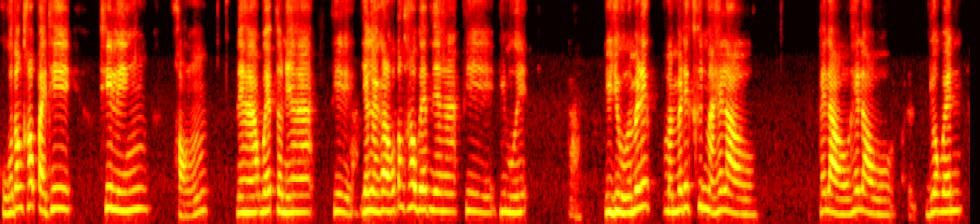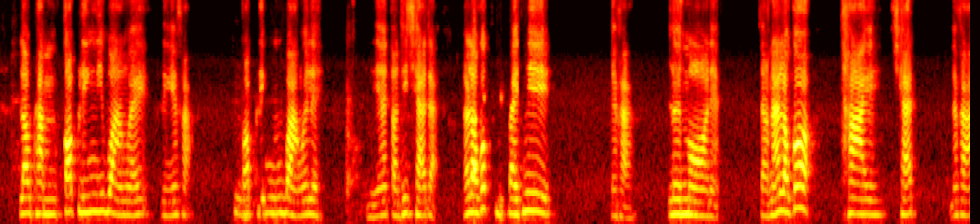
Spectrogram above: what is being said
ครูก็ต้องเข้าไปที่ที่ลิงก์ของเนี่ยฮะเว็บตัวนี้ฮะพี่ยังไงก็เราก็ต้องเข้าเว็บเนี้ยฮะ พี่พี่มุ้ย อยู่ๆมันไม่ได้มันไม่ได้ขึ้นมาให้เรา ให้เราให้เรายกเว้น เราทำก๊อปลิงก์นี้วางไว้ อย่างเงี้ยค่ะก๊อปลิงก์นี้วางไว้เลยอย่างเงี้ยตอนที่แชทอะ แล้วเราก็กดไปที่นะคะเลินมอเนี่ย จากนั้นเราก็ทายแชทนะคะ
